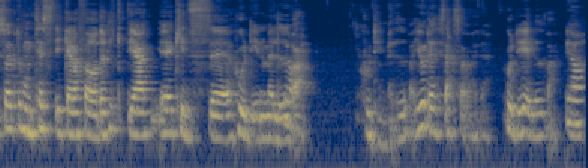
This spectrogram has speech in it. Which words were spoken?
sökte hon teststickare för det riktiga eh, kids eh, hoodien med luva. Hoodie med luva, jo det är exakt så är det. Hoodie är luva. Ja.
